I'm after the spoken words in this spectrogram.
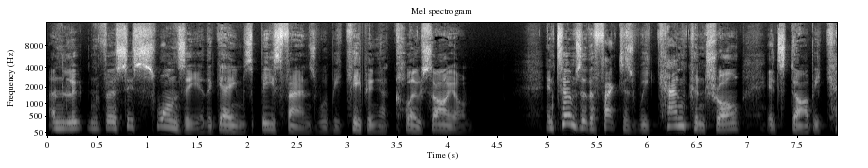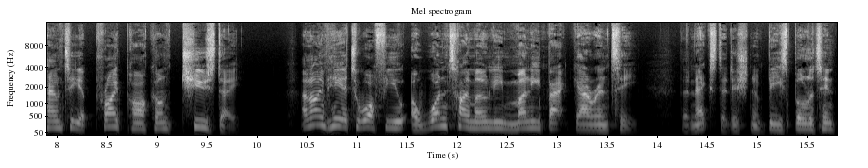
and Luton versus Swansea are the games Bees fans will be keeping a close eye on. In terms of the factors we can control, it's Derby County at Pride Park on Tuesday. And I'm here to offer you a one time only money back guarantee. The next edition of Bees Bulletin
